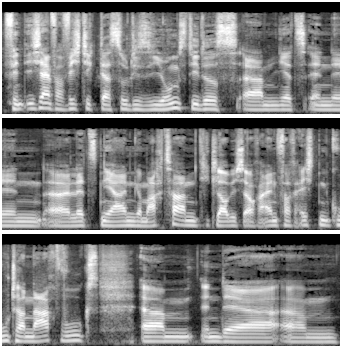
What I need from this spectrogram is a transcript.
Finde ich einfach wichtig, dass so diese Jungs, die das ähm, jetzt in den äh, letzten Jahren gemacht haben, die glaube ich auch einfach echt ein guter Nachwuchs ähm, in der ähm,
